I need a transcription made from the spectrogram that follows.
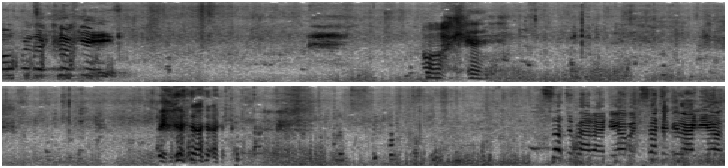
Go for the cookies! Okay. Such a bad idea, but such a good idea.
